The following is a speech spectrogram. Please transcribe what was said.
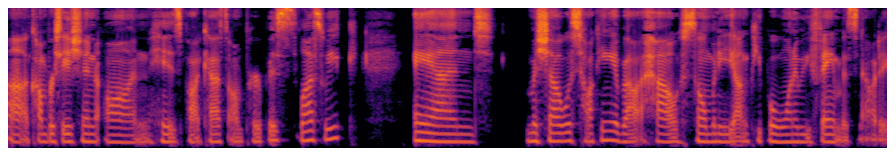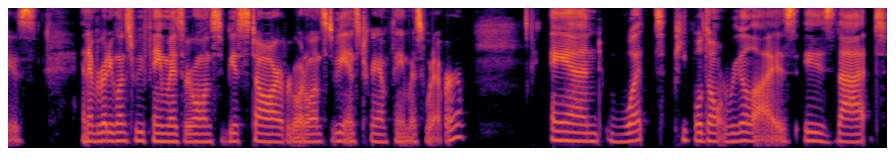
uh, conversation on his podcast on purpose last week. And Michelle was talking about how so many young people want to be famous nowadays. And everybody wants to be famous. Everyone wants to be a star. Everyone wants to be Instagram famous, whatever. And what people don't realize is that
